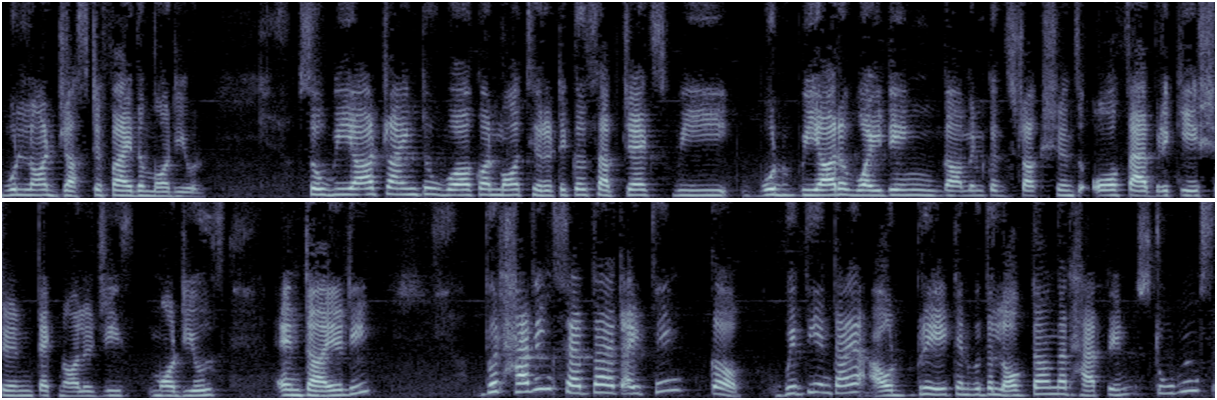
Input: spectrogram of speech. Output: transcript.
will not justify the module. So we are trying to work on more theoretical subjects. We would we are avoiding garment constructions or fabrication technologies modules entirely. But having said that, I think uh, with the entire outbreak and with the lockdown that happened, students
